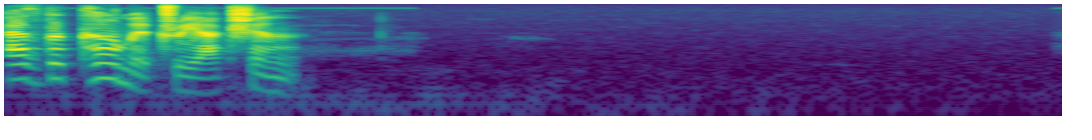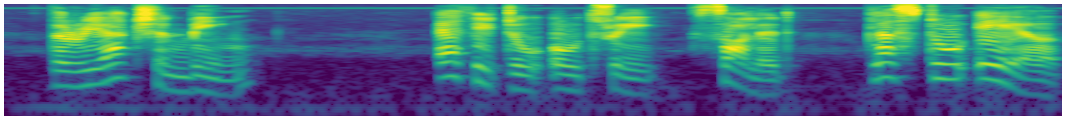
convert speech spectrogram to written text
as the Thermit reaction. The reaction being Fe2O3 solid plus 2Al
